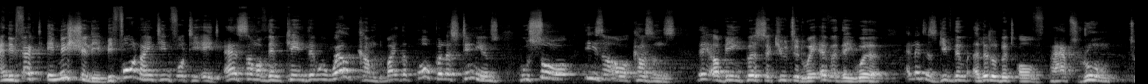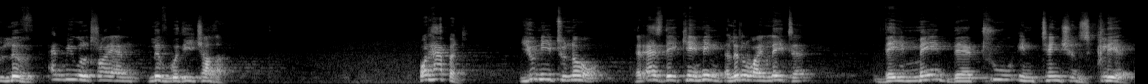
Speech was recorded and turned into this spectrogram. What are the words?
And in fact, initially, before 1948, as some of them came, they were welcomed by the poor Palestinians who saw these are our cousins. They are being persecuted wherever they were. And let us give them a little bit of perhaps room to live, and we will try and live with each other. What happened? You need to know that as they came in a little while later, they made their true intentions clear.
